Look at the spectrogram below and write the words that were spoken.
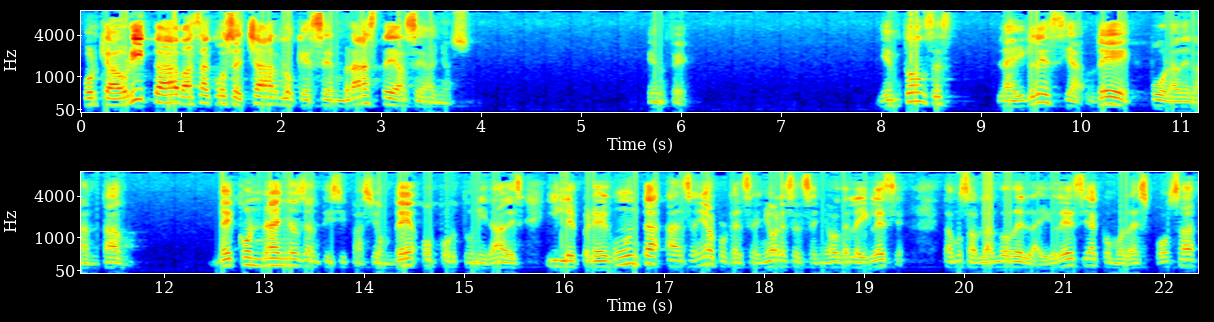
Porque ahorita vas a cosechar lo que sembraste hace años en fe. Y entonces la iglesia ve por adelantado ve con años de anticipación, ve oportunidades y le pregunta al Señor, porque el Señor es el Señor de la iglesia. Estamos hablando de la iglesia como la esposa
